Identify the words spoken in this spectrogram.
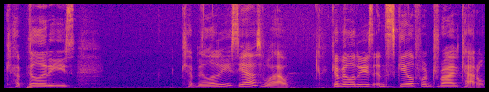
capabilities. Capabilities, yes, wow. Capabilities and skill for drive cattle.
